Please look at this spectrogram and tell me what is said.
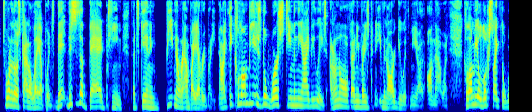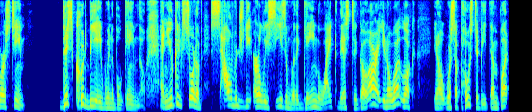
it's one of those kind of layup wins. This is a bad team that's getting beaten around by everybody. Now, I think Columbia is the worst team in the Ivy Leagues. I don't know if anybody's going to even argue with me on, on that one. Columbia looks like the worst team. This could be a winnable game, though. And you could sort of salvage the early season with a game like this to go, all right, you know what? Look, you know, we're supposed to beat them, but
